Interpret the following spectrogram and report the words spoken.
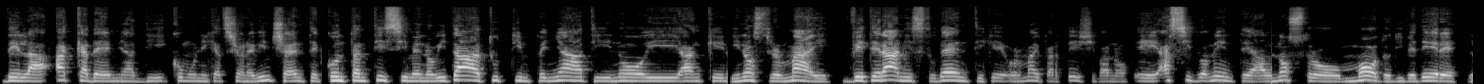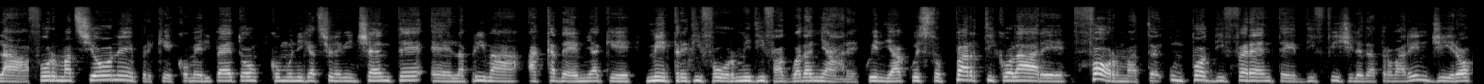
della Accademia di Comunicazione Vincente con tantissime novità, tutti impegnati, noi anche i nostri ormai veterani studenti che ormai partecipano e assiduamente al nostro modo di vedere la formazione perché come ripeto Comunicazione Vincente è la prima accademia che mentre ti formi ti fa guadagnare. Quindi ha questo particolare format un po' differente e difficile da trovare in giro,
